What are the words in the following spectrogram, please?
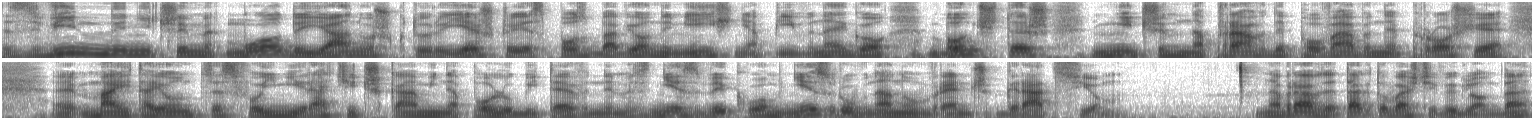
zwinny niczym młody Janusz, który jeszcze jest pozbawiony mięśnia piwnego, bądź też niczym naprawdę powabne prosie, e, majtające swoimi raciczkami na polu bitewnym z niezwykłą niezrównaną wręcz gracją. Naprawdę, tak to właśnie wygląda.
